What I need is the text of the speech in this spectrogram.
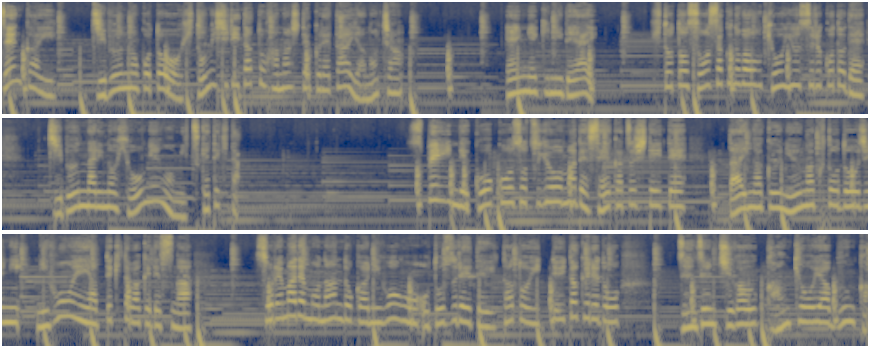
前回自分のことを人見知りだと話してくれた矢野ちゃん。演劇に出会い人と創作の場を共有することで自分なりの表現を見つけてきた。スペインで高校卒業まで生活していて大学入学と同時に日本へやってきたわけですがそれまでも何度か日本を訪れていたと言っていたけれど全然違う環境や文化。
